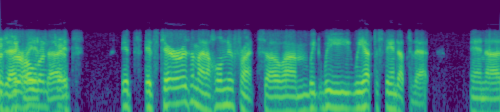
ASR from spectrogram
Exactly. It's, uh, it's it's it's terrorism on a whole new front. So um, we we we have to stand up to that. And uh,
